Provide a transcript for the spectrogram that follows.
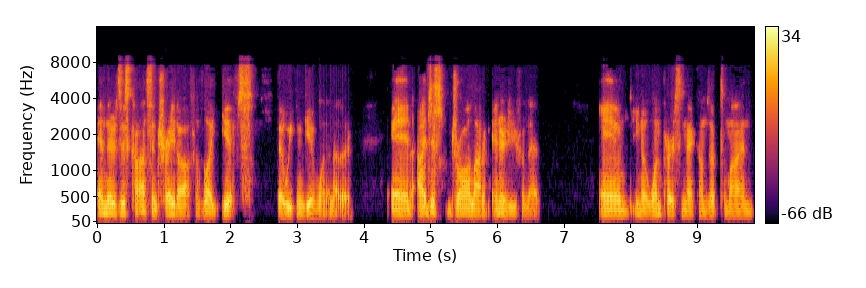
And there's this constant trade off of like gifts that we can give one another. And I just draw a lot of energy from that. And, you know, one person that comes up to mind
